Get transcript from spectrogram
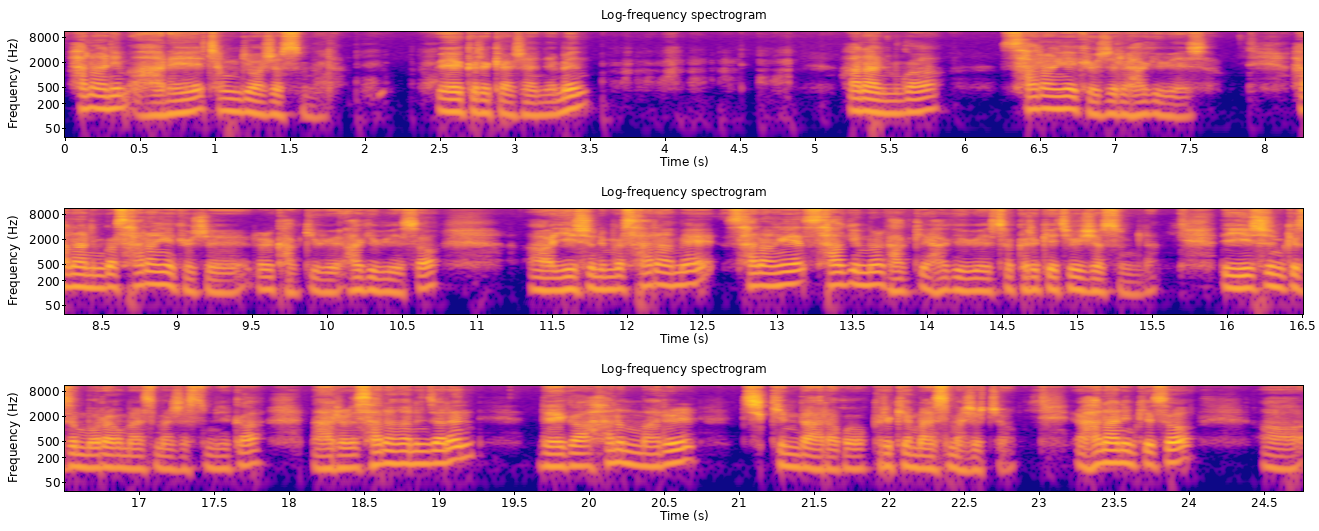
하나님 안에 창조하셨습니다. 왜 그렇게 하셨냐면 하나님과 사랑의 교제를 하기 위해서 하나님과 사랑의 교제를 갖기 위해 하기 위해서 아, 예수님과 사람의 사랑의 사귐을 갖게 하기 위해서 그렇게 지으셨습니다. 근데 예수님께서 뭐라고 말씀하셨습니까? 나를 사랑하는 자는 내가 하는 말을 지킨다라고 그렇게 말씀하셨죠. 하나님께서 어,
